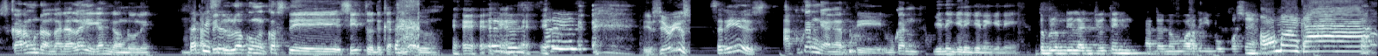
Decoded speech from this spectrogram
Sekarang udah nggak ada lagi kan Gang Doli. Tapi Tapi, dulu aku ngekos di situ dekat situ. Serius? Aku kan nggak ngerti. Bukan gini gini gini gini. Sebelum dilanjutin ada nomor ibu kosnya. Oh my god.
